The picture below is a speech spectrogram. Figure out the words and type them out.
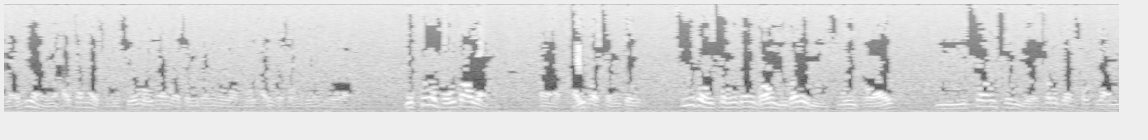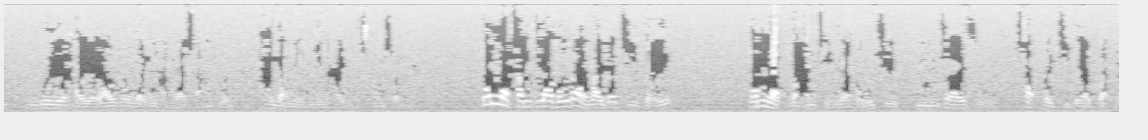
有啲人係真係唔少冇聽過聖經嘅，冇睇過聖經嘅，亦都好多人誒睇過聖經，知道聖經講，如果你唔悔改，唔相信耶穌嘅福音，會係有個永恆嘅審判，但係仍然係唔相信。今日甚至有好多人為咗自己今日眼前嘅好事，唔在乎失去自己嘅骨肉。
